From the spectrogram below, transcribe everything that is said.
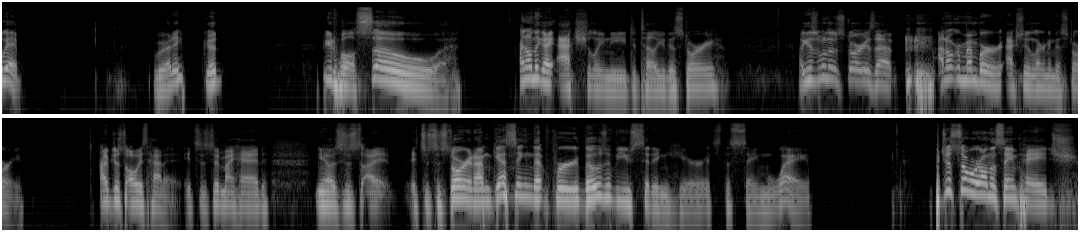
Okay. We ready? Good. Beautiful. So, I don't think I actually need to tell you this story. Like, this is one of those stories that I don't remember actually learning the story. I've just always had it. It's just in my head. You know, it's just I. It's just a story, and I'm guessing that for those of you sitting here, it's the same way. But just so we're on the same page,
